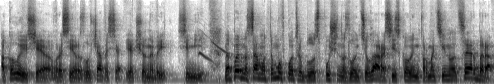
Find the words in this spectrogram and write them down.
А коли ще в Росії розлучатися, якщо не в рік сім'ї? Напевно, саме тому вкотре було спущено з ланцюга російського інформаційного цербера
